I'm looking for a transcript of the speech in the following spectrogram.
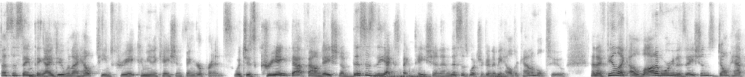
That's the same thing I do when I help teams create communication fingerprints, which is create that foundation of this is the expectation and this is what you're going to be held accountable to. And I feel like a lot of organizations don't have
